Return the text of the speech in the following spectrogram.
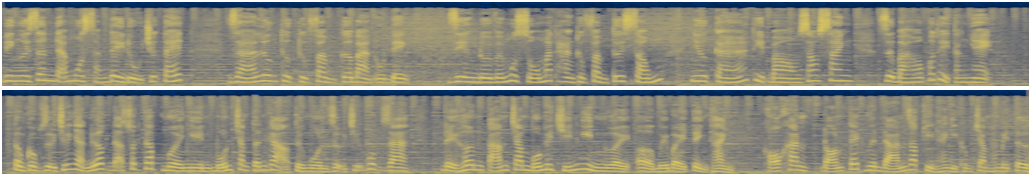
vì người dân đã mua sắm đầy đủ trước Tết. Giá lương thực thực phẩm cơ bản ổn định. Riêng đối với một số mặt hàng thực phẩm tươi sống như cá, thịt bò, rau xanh, dự báo có thể tăng nhẹ. Tổng cục Dự trữ Nhà nước đã xuất cấp 10.400 tấn gạo từ nguồn dự trữ quốc gia để hơn 849.000 người ở 17 tỉnh thành khó khăn đón Tết Nguyên đán Giáp Thìn 2024.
